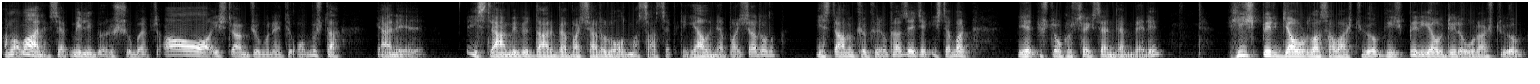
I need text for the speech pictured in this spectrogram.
Ama maalesef milli görüş şu bu hepsi. Aa İslam Cumhuriyeti olmuş da yani İslami bir darbe başarılı olması hasebiyle. Ya ne başarılı? İslam'ın kökünü kazıyacak. İşte bak 79-80'den beri hiçbir gavurla savaştı yok. Hiçbir Yahudi ile uğraştı yok.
